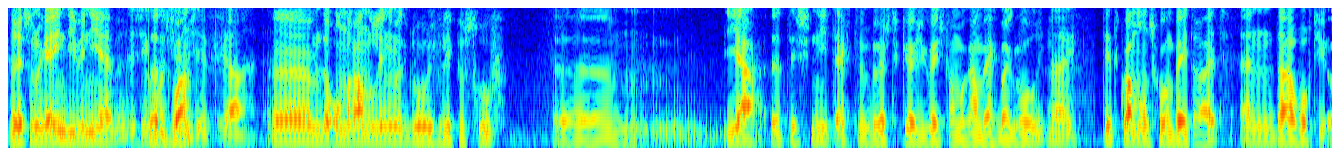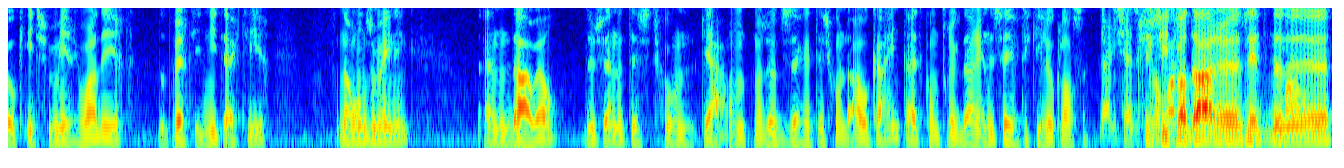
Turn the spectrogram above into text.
Er is er nog één die we niet hebben. Dus dat is One. Championship, ja. Ehm, de onderhandelingen met Glory verliepen stroef. Ehm, ja, het is niet echt een bewuste keuze geweest van we gaan weg bij Glory. Nee. Dit kwam ons gewoon beter uit. En daar wordt hij ook iets meer gewaardeerd. Dat werd hij niet echt hier, naar onze mening. En daar wel. Dus en het is het gewoon, ja, om het maar zo te zeggen, het is gewoon de oude K1-tijd. Komt terug daar in de 70 kilo klasse. Ja, die 60 Dus je kilo ziet wat daar eh, zit. De-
